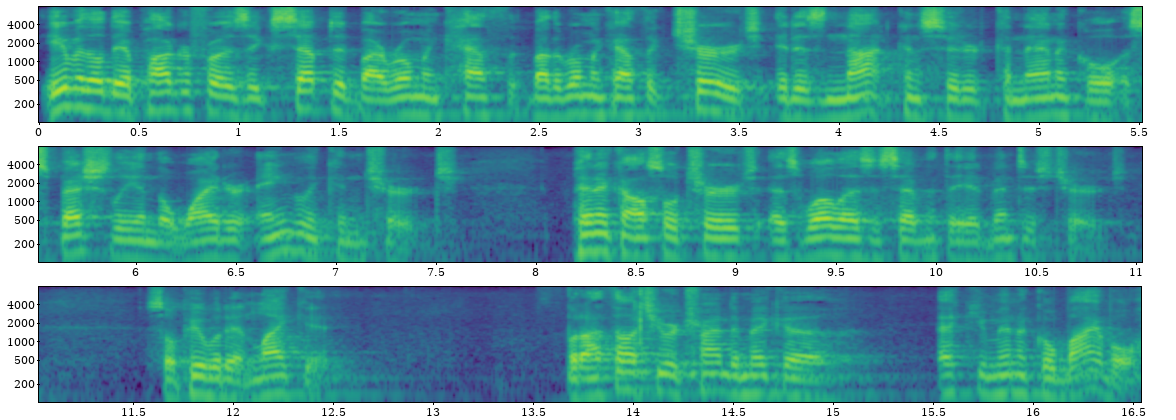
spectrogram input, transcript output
Even though the Apocrypha is accepted by, Roman Catholic, by the Roman Catholic Church, it is not considered canonical, especially in the wider Anglican Church, Pentecostal Church, as well as the Seventh day Adventist Church. So people didn't like it. But I thought you were trying to make a ecumenical Bible.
